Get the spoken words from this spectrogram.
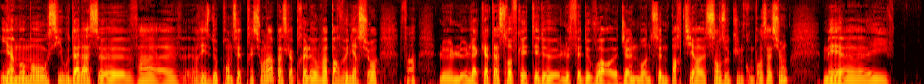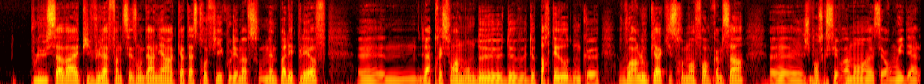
il y a un moment aussi où Dallas va risque de prendre cette pression-là parce qu'après on va parvenir sur enfin la catastrophe qui a été le fait de voir Jalen Brunson partir sans aucune compensation mais il plus ça va, et puis vu la fin de saison dernière catastrophique où les Mavs sont même pas les playoffs, euh, la pression a monte de, part et d'autre. Donc euh, voir Luca qui se remet en forme comme ça, euh, je pense que c'est vraiment, vraiment idéal.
